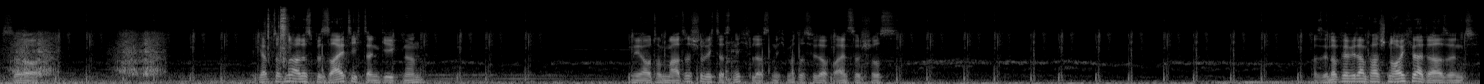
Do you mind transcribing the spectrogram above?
So. Ich habe das nur alles beseitigt an Gegnern. Nee, automatisch will ich das nicht lassen. Ich mache das wieder auf Einzelschuss. Mal sehen, ob hier wieder ein paar Schnorchler da sind.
